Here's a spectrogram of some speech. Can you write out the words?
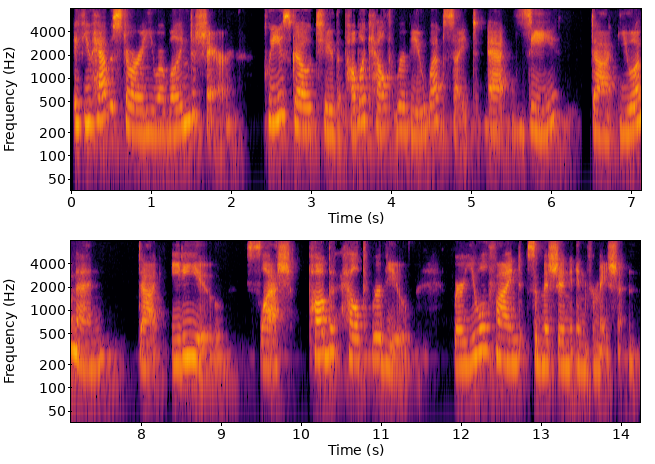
If you have a story you are willing to share, please go to the Public Health Review website at z.umn.edu slash pubhealthreview, where you will find submission information.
